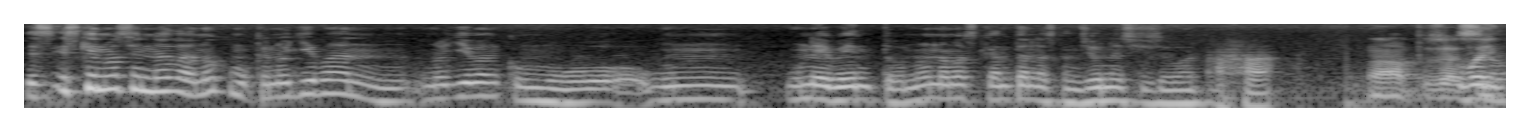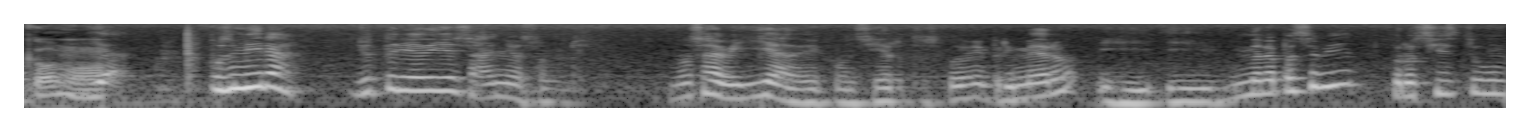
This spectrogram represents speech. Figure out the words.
Es, es que no hacen nada, ¿no? Como que no llevan, no llevan como un, un evento, ¿no? Nada más cantan las canciones y se van. Ajá. No, pues así Bueno, como. ya- Pues mira, yo tenía 10 años, hombre. No sabía de conciertos. Fue mi primero y, y me la pasé bien. Pero sí estuvo.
